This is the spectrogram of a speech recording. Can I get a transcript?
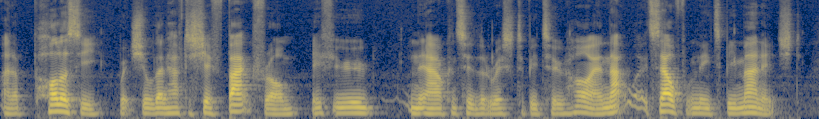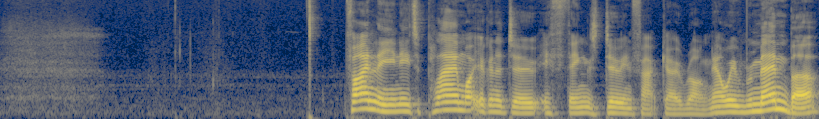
and a policy which you'll then have to shift back from if you now consider the risk to be too high and that itself will need to be managed. Finally, you need to plan what you're going to do if things do in fact go wrong. Now we remember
